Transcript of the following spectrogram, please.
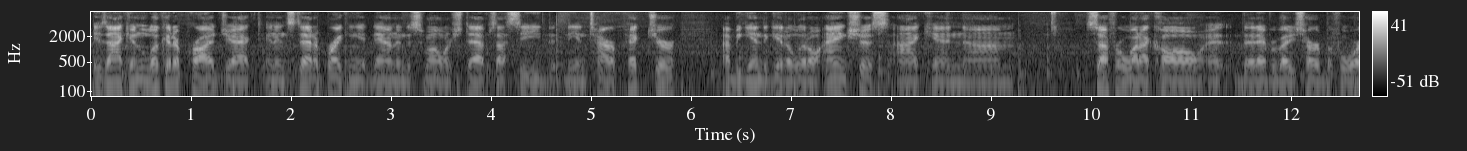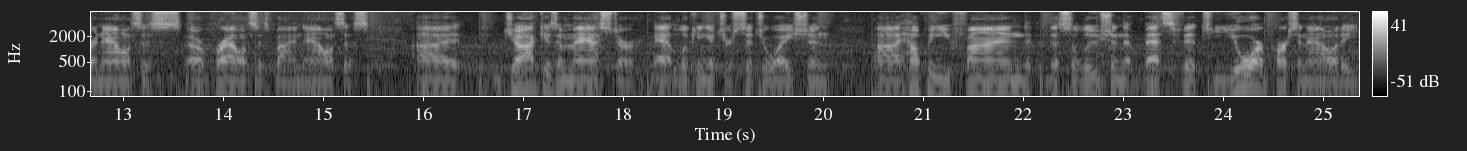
is I can look at a project and instead of breaking it down into smaller steps, I see the, the entire picture. I begin to get a little anxious. I can um, suffer what I call, uh, that everybody's heard before, analysis or paralysis by analysis. Uh, Jock is a master at looking at your situation uh, helping you find the solution that best fits your personality,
